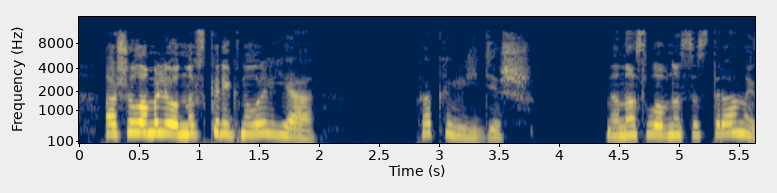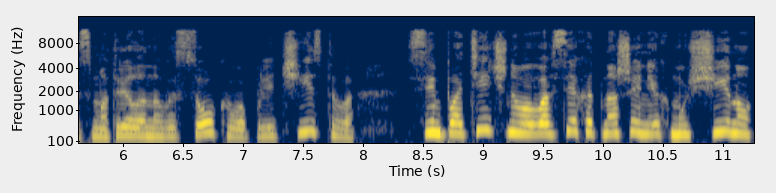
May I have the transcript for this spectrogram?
— ошеломленно вскрикнул Илья. «Как видишь». Она словно со стороны смотрела на высокого, плечистого, симпатичного во всех отношениях мужчину,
